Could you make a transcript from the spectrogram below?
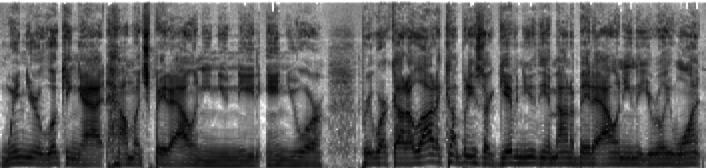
when you're looking at how much beta alanine you need in your pre workout. A lot of companies are giving you the amount of beta alanine that you really want.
